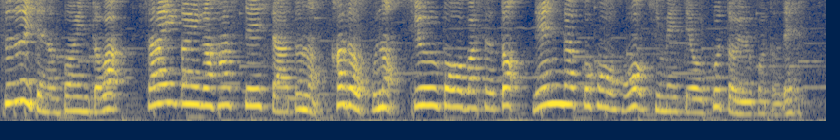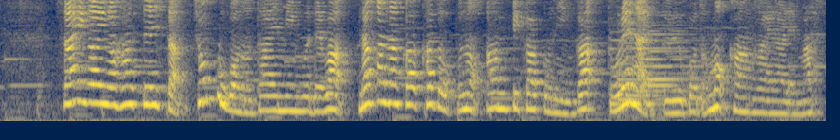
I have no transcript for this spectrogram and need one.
続いてのポイントは災害が発生した後の家族の集合場所と連絡方法を決めておくということです。災害が発生した直後のタイミングではなかなか家族の安否確認が取れないということも考えられます。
